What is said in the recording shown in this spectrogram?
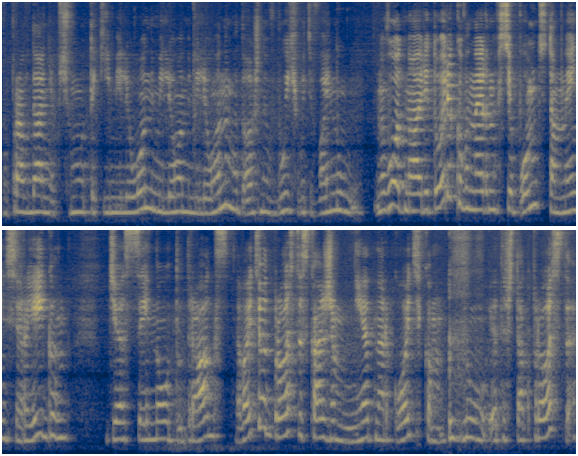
в оправдание, почему такие миллионы, миллионы, миллионы мы должны вбухивать в войну. Ну вот, ну а риторика, вы, наверное, все помните, там Нэнси Рейган, just say no to drugs. Давайте вот просто скажем нет наркотикам. Ну, это ж так просто.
